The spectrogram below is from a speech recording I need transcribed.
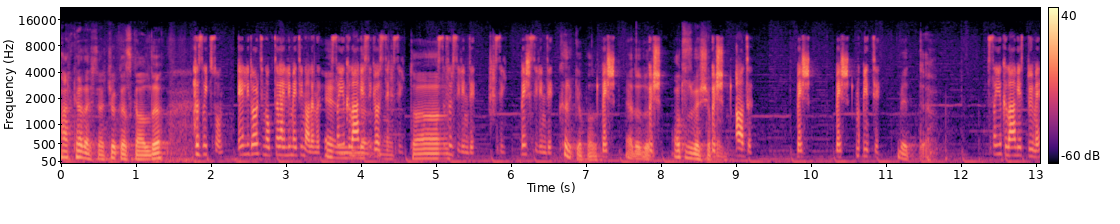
Arkadaşlar çok az kaldı. Hızlı son. 54.50 metin alanı. Sayı klavyesi gösteri sil. Nokta 0 silindi. Sil. 5 silindi. 40 yapalım. Beş, Ya da dur. üç, 35 yapalım. 3. 6. 5. 5. Bitti. Bitti. Sayı klavyesi düğme.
